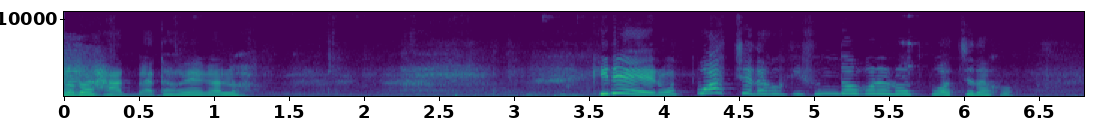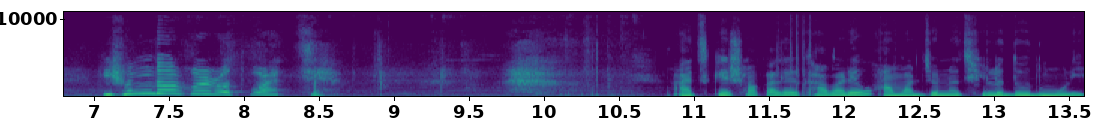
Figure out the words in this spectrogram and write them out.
বাবা, হাত ব্যথা হয়ে গেল। কিরে, রোদ পোয়াচ্ছে, দেখো কি সুন্দর করে রোদ পোয়াচ্ছে, দেখো। কি সুন্দর করে রোদ পোয়াচ্ছে। আজকে সকালের খাবারেও আমার জন্য ছিল দুধ মুড়ি।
